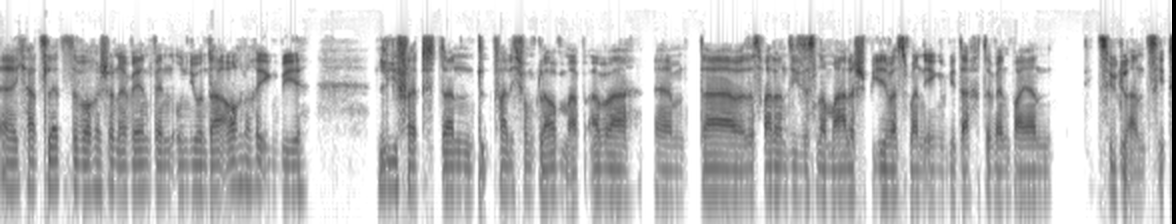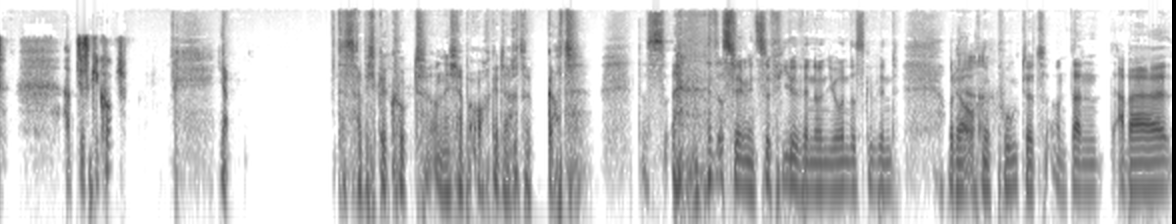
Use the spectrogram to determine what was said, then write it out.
Äh, ich hatte es letzte Woche schon erwähnt, wenn Union da auch noch irgendwie liefert, dann falle ich vom Glauben ab. Aber ähm, da, das war dann dieses normale Spiel, was man irgendwie dachte, wenn Bayern die Zügel anzieht. Habt ihr es geguckt? Ja, das habe ich geguckt und ich habe auch gedacht, oh Gott, das, das wäre mir zu viel, wenn Union das gewinnt oder ja. auch nur punktet. Und dann, aber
